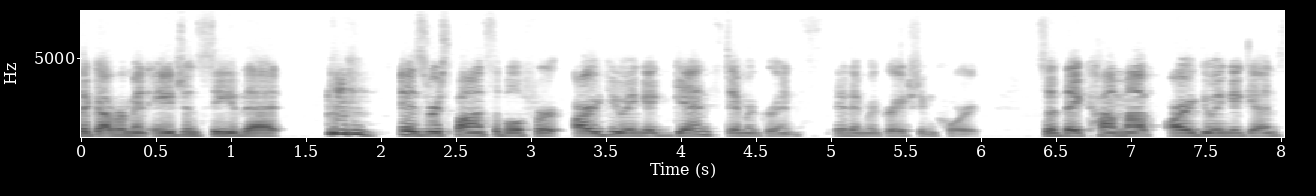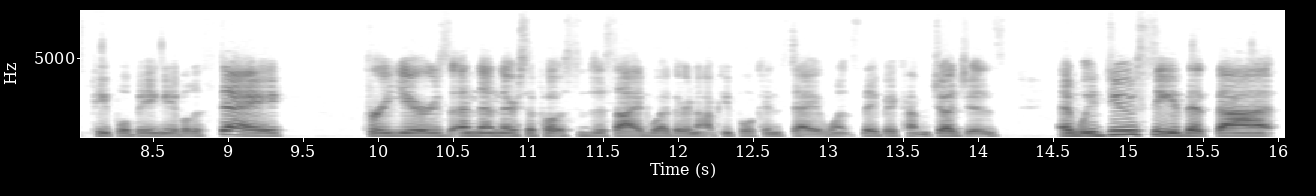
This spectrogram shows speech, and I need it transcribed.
the government agency that is responsible for arguing against immigrants in immigration court. So they come up arguing against people being able to stay for years, and then they're supposed to decide whether or not people can stay once they become judges. And we do see that that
